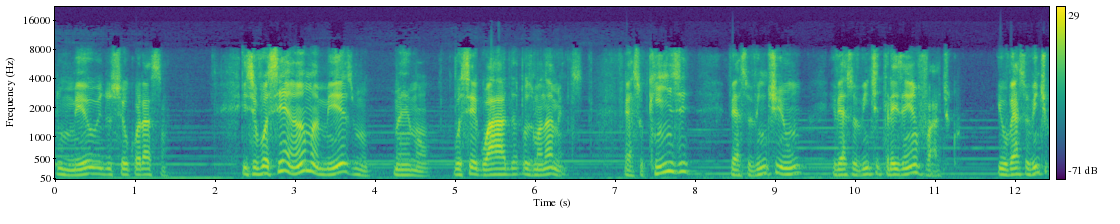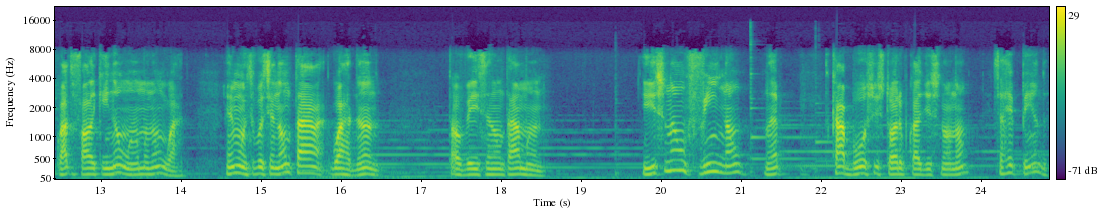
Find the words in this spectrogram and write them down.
do meu e do seu coração. E se você ama mesmo, meu irmão, você guarda os mandamentos. Verso 15, verso 21 e verso 23 é enfático. E o verso 24 fala que quem não ama não guarda. Meu irmão, se você não está guardando, talvez você não está amando. E isso não é um fim, não. Não é acabou a sua história por causa disso, não, não. Se arrependa.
